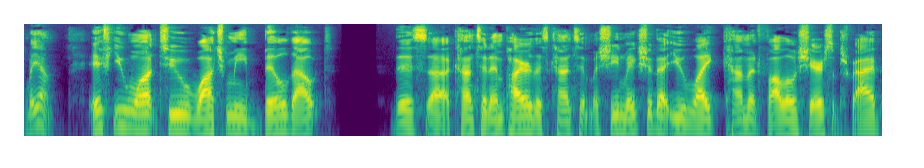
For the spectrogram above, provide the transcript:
But yeah, if you want to watch me build out this uh, content empire, this content machine. Make sure that you like, comment, follow, share, subscribe.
